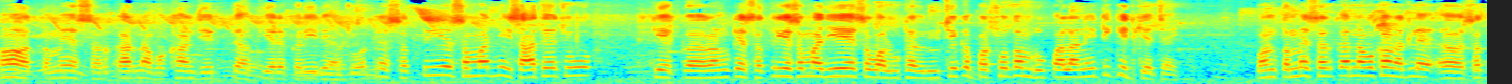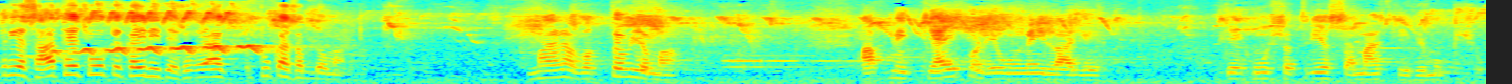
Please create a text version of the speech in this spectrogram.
હા, તમે સરકારના વખાણ જે રીતે અત્યારે કરી રહ્યા છો, એટલે ક્ષત્રિય સમાજની સાથે છો કે કારણ કે ક્ષત્રિય સમાજ એ સવાલ ઉઠાવી રહ્યું છે કે પરસોત્તમ રૂપાલાની ટિકિટ ખેંચાય. પણ તમે સરકારના વખાણ એટલે ક્ષત્રિય સાથે છો કે કઈ રીતે છો? આ ટૂંકા શબ્દોમાં. મારા વક્તવ્યમાં આપને ક્યાંય પણ એવું નહીં લાગે કે હું ક્ષત્રિય સમાજથી વિમુખ છું.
